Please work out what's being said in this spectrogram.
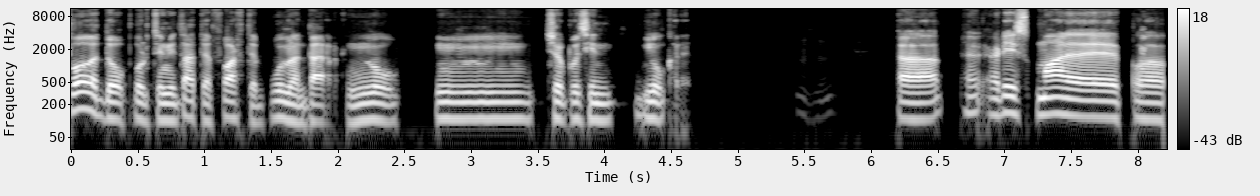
văd o oportunitate foarte bună, dar nu, mm, cel puțin nu cred. Uh, risc mare, uh,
